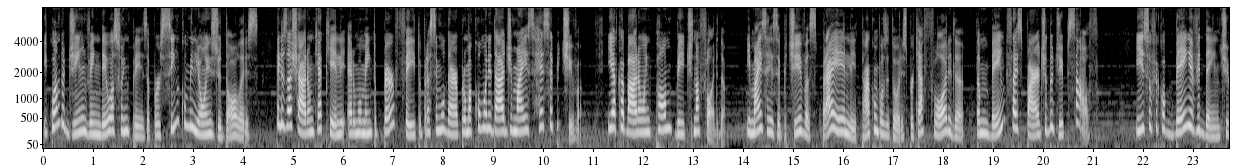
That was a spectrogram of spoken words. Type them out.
E quando Jim vendeu a sua empresa por 5 milhões de dólares, eles acharam que aquele era o momento perfeito para se mudar para uma comunidade mais receptiva e acabaram em Palm Beach, na Flórida. E mais receptivas para ele, tá, compositores? Porque a Flórida também faz parte do Deep South. E isso ficou bem evidente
